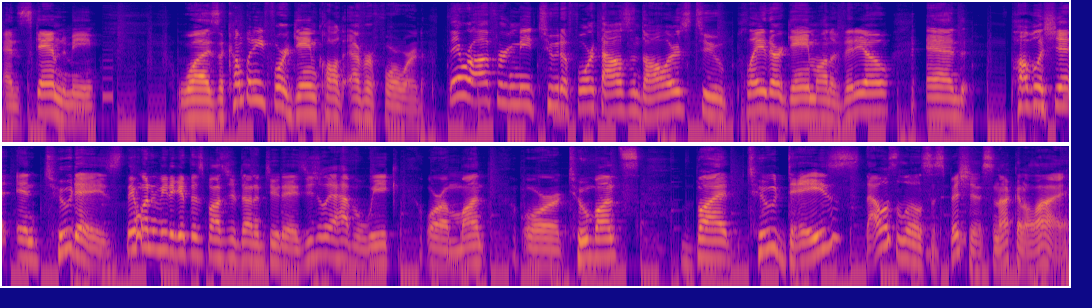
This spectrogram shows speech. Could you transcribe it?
and scammed me was a company for a game called EverForward. They were offering me two to four thousand dollars to play their game on a video and publish it in two days. They wanted me to get this sponsorship done in two days. Usually I have a week or a month or two months. But two days? That was a little suspicious, not gonna lie.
